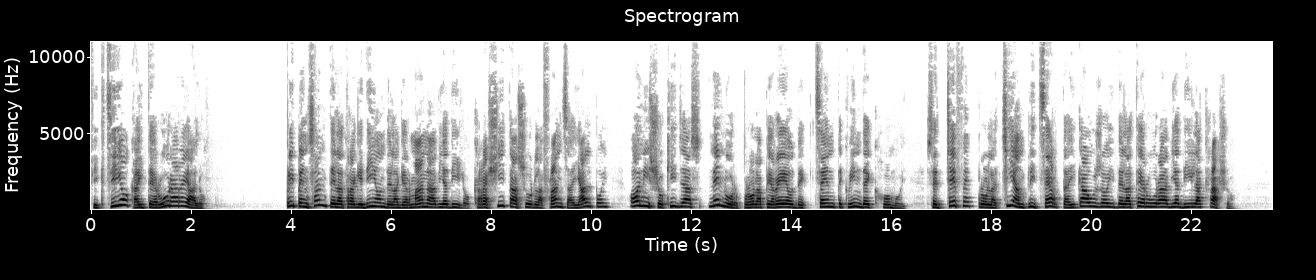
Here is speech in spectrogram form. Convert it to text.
fictio cae terura realo. Pripensante la tragedion de la germana aviadilo crashita sur la Franza i Alpoi, oni sciocigas ne nur pro la pereo de cent quindec homoi, sed cefe pro la ciam pli certai causoi de la terura aviadila crasho.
